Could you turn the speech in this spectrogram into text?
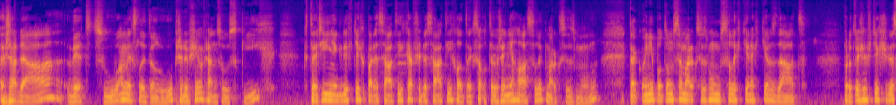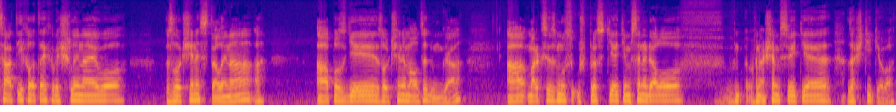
řada vědců a myslitelů, především francouzských, kteří někdy v těch 50. a 60. letech se otevřeně hlásili k marxismu, tak oni potom se marxismu museli chtě nechtě vzdát protože v těch 60. letech vyšly najevo zločiny Stalina a, a později zločiny Mao Zedonga a marxismus už prostě tím se nedalo v, v našem světě zaštiťovat.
